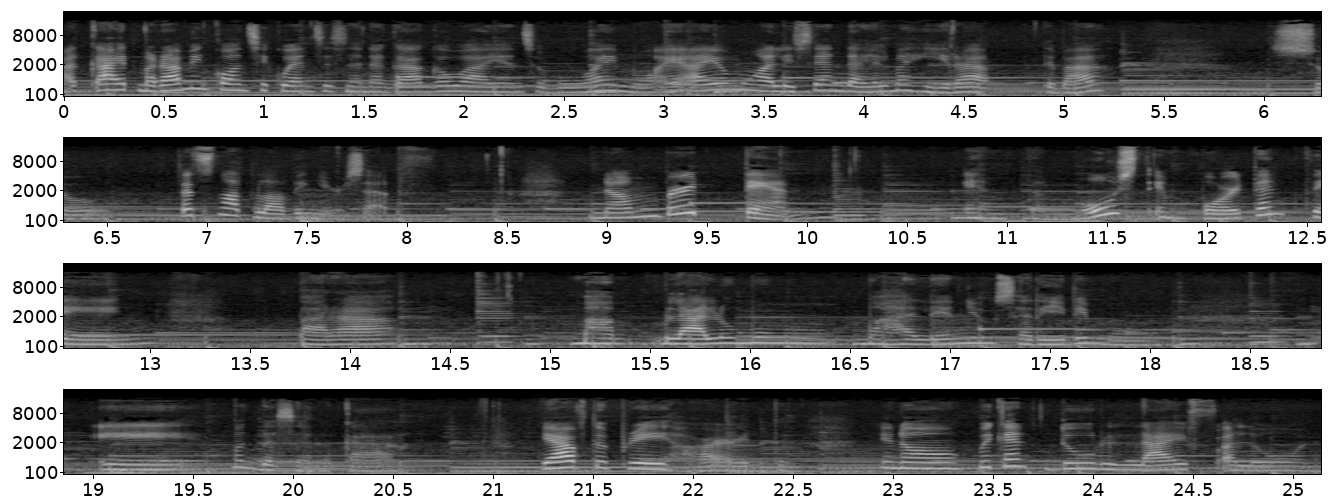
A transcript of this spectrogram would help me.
At kahit maraming consequences na nagagawa yan sa buhay mo ay ayaw mong alisin dahil mahirap ba? So that's not loving yourself. Number 10, and the most important thing para ma- lalo mong mahalin yung sarili mo, eh, magdasal ka. You have to pray hard. You know, we can't do life alone.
